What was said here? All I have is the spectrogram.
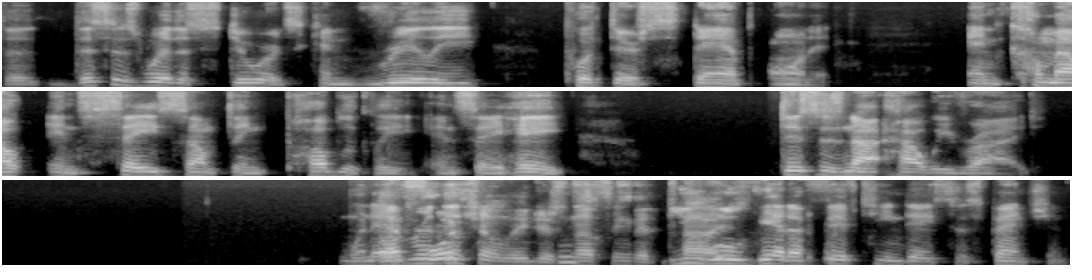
the this is where the stewards can really put their stamp on it and come out and say something publicly and say, "Hey, this is not how we ride." Whenever unfortunately, this, there's nothing that you will get a 15 day suspension.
